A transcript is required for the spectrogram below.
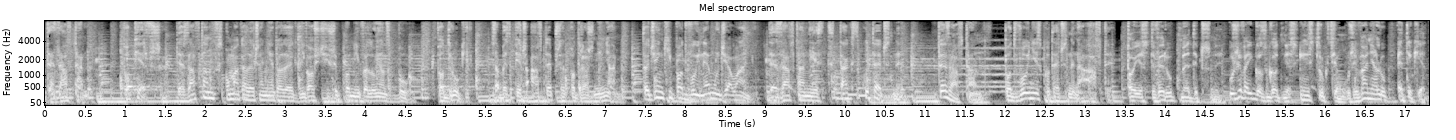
Dezaftan. Po pierwsze, Dezaftan wspomaga leczenie dolegliwości, szybko niwelując ból. Po drugie, zabezpiecz aftę przed podrażnieniami. To dzięki podwójnemu działaniu. Dezaftan jest tak skuteczny. Dezaftan. Podwójnie skuteczny na afty. To jest wyrób medyczny. Używaj go zgodnie z instrukcją używania lub etykietą.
